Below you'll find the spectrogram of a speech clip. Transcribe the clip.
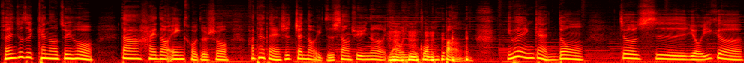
反正就是看到最后，大家嗨到 ankle 的时候，他太太也是站到椅子上去那个摇荧光棒，你会很感动，就是有一个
